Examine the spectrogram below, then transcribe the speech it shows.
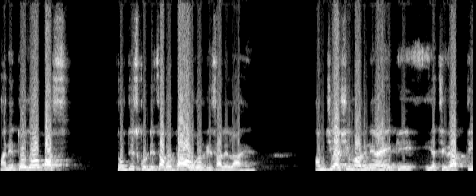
आणि तो जवळपास चौतीस कोटीचा घोटाळा उघडकीस आलेला आहे. आमची अशी मागणी आहे की याची व्याप्ती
